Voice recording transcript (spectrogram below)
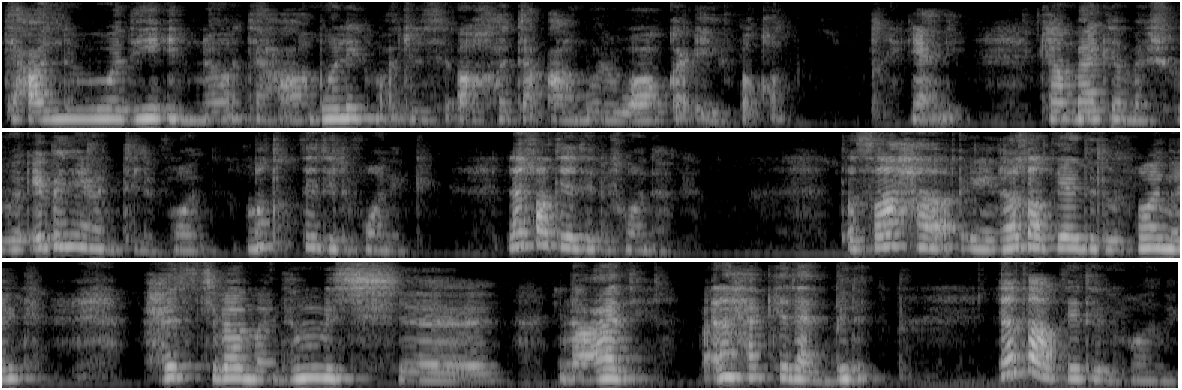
تعودي إنه تعاملك مع جنس آخر تعامل واقعي فقط. كان معك مشروع ابعدي عن التليفون ما تعطيه تليفونك. لا تعطيه تليفونك. صراحة يعني لا تعطيها تليفونك بحس الشباب ما عندهمش إنه عادي. فأنا حكي على البنت لا تعطيه تليفونك.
